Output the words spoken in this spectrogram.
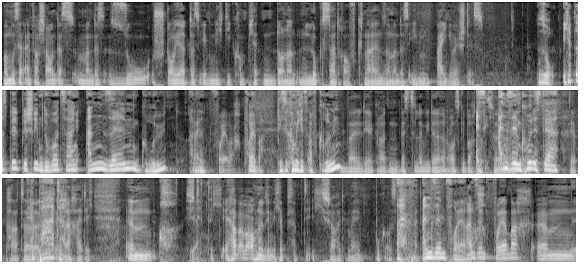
Man muss halt einfach schauen, dass man das so steuert, dass eben nicht die kompletten donnernden Looks da drauf knallen, sondern dass eben beigemischt ist. So, ich habe das Bild beschrieben. Du wolltest sagen Anselm Grün? Nein, Feuerbach. Feuerbach. Wieso komme ich jetzt auf Grün? Weil der gerade einen Bestseller wieder rausgebracht es, hat. Anselm Grün ist der der Pater, der Pater. nachhaltig. Ähm, oh, Ja, ich habe aber auch nur den, ich habe, hab die, ich schaue heute mal Buch aus. Anselm Feuerbach. Anselm Feuerbach, ähm,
